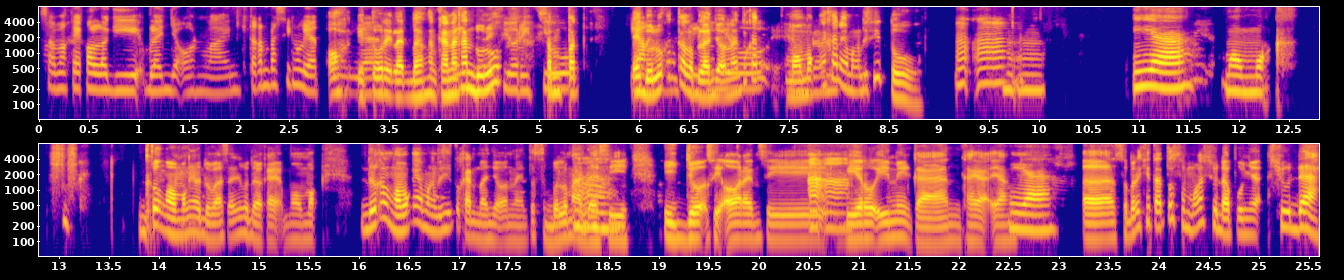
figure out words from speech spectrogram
Sama kayak kalau lagi belanja online, kita kan pasti ngeliat Oh, ngeliat itu relate banget karena kan dulu review-review sempet eh yang dulu kan kalau belanja online tuh kan yang momoknya udah- kan emang di situ. Mm-mm. Iya, momok. Gue ngomongnya udah bahasanya udah kayak momok. Dulu kan momoknya emang di situ kan belanja online tuh sebelum ada Mm-mm. si hijau, si orange, si ah. biru ini kan kayak yang Iya. eh sebenarnya kita tuh semua sudah punya sudah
